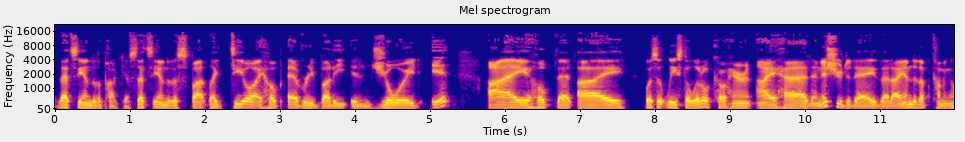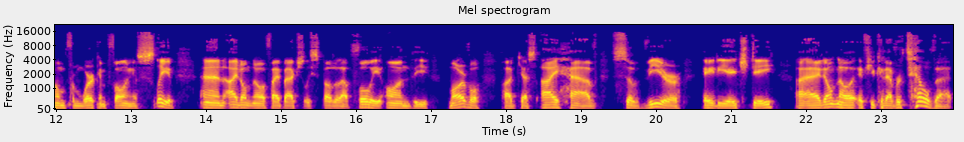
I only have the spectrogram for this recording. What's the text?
that's the end of the podcast. That's the end of the spotlight deal. I hope everybody enjoyed it. I hope that I was at least a little coherent. I had an issue today that I ended up coming home from work and falling asleep. And I don't know if I've actually spelled it out fully on the Marvel podcast. I have severe ADHD. I don't know if you could ever tell that.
